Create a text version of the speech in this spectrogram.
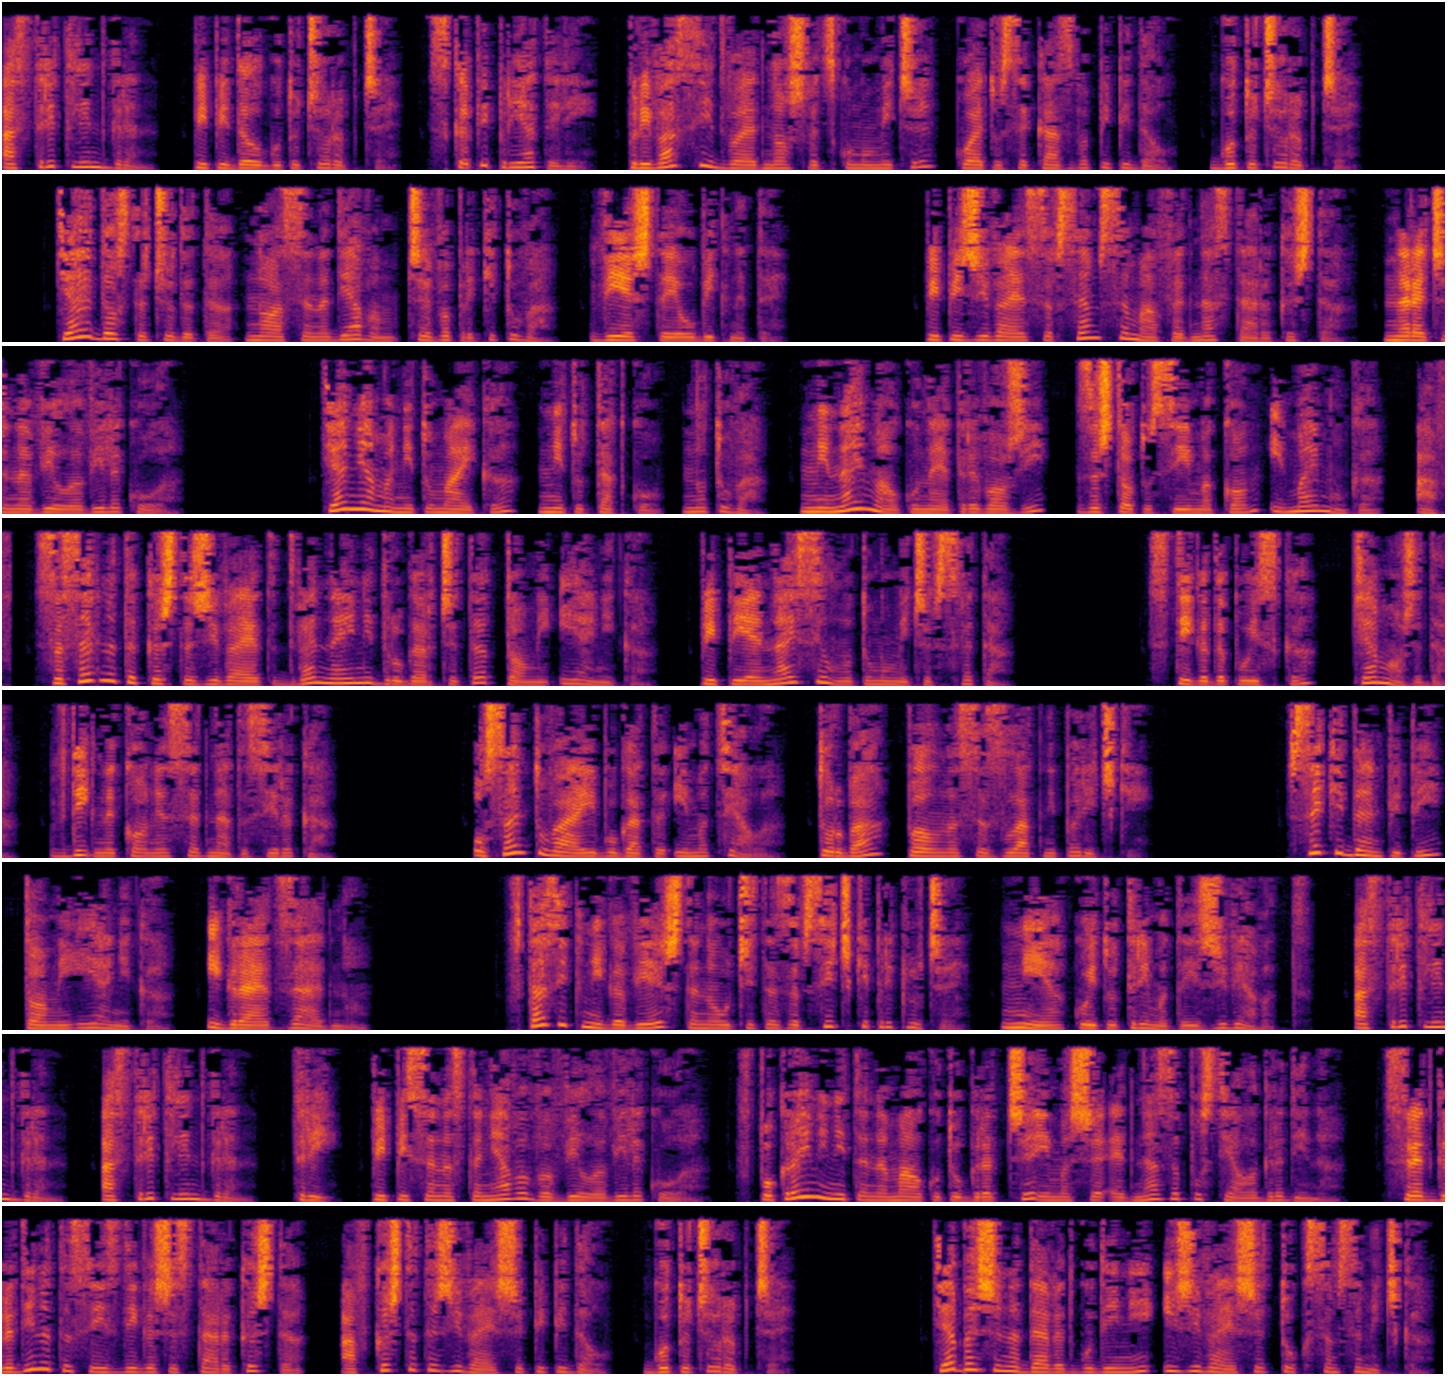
Астрид Линдгрен, Пипи дългото чоръпче. Скъпи приятели, при вас идва едно шведско момиче, което се казва Пипидъл. Гото чоръпче. Тя е доста чудата, но аз се надявам, че въпреки това, вие ще я обикнете. Пипи живее съвсем сама в една стара къща, наречена Вила Вилекула. Тя няма нито майка, нито татко, но това ни най-малко не я тревожи, защото си има кон и маймунка, съседната къща живеят две нейни другарчета Томи и Еника. Пипи е най-силното момиче в света. Стига да поиска, тя може да вдигне коня с едната си ръка. Освен това е и богата има цяла турба, пълна с златни парички. Всеки ден Пипи, Томи и Еника играят заедно. В тази книга вие ще научите за всички приключе, ния, които тримата изживяват. Астрид Линдгрен, Астрид Линдгрен, 3. Пипи се настанява във вила Вилекула. В покрайнините на малкото градче имаше една запустяла градина. Сред градината се издигаше стара къща, а в къщата живееше Пипидъл, готочо ръбче. Тя беше на 9 години и живееше тук съм самичка.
